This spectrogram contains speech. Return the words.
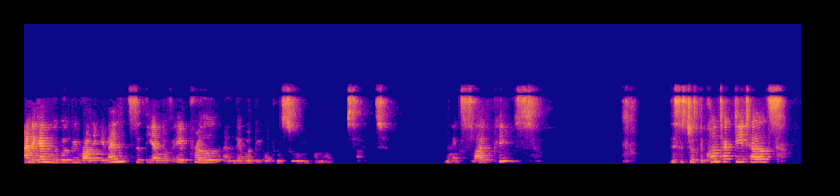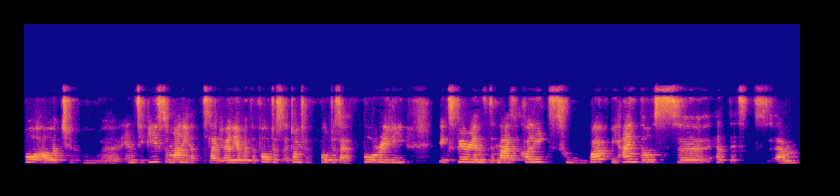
And again, we will be running events at the end of April and they will be open soon on our website. The next slide, please. This is just the contact details for our to uh, NCPs. So Mani had the slide earlier with the photos. I don't have photos. I have four really experienced and nice colleagues who work behind those uh, help desks um,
